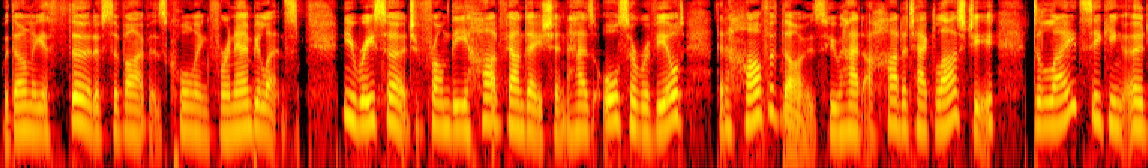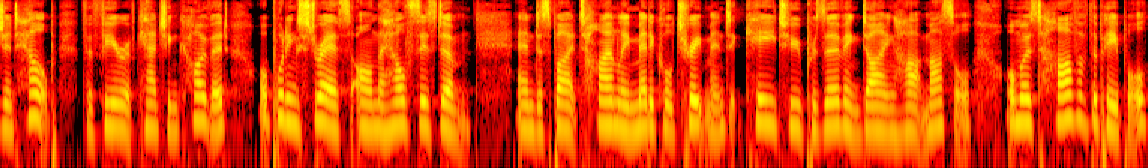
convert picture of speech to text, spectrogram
with only a third of survivors calling for an ambulance. New research from the Heart Foundation has also revealed that half of those who had a heart attack last year delayed seeking urgent help for fear of catching COVID or putting stress on the health system. And despite timely medical treatment key to preserving dying heart muscle, almost half of the people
